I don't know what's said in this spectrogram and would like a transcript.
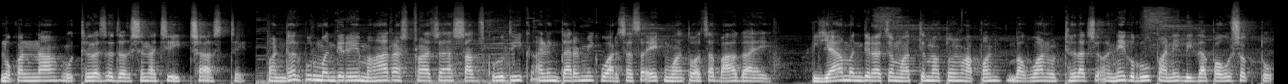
लोकांना विठ्ठलाच्या दर्शनाची इच्छा असते. पंढरपूर मंदिर हे महाराष्ट्राच्या सांस्कृतिक आणि धार्मिक वारशाचा एक महत्त्वाचा भाग आहे. या मंदिराच्या माध्यमातून आपण भगवान विठ्ठलाचे अनेक रूप आणि लीला पाहू शकतो.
